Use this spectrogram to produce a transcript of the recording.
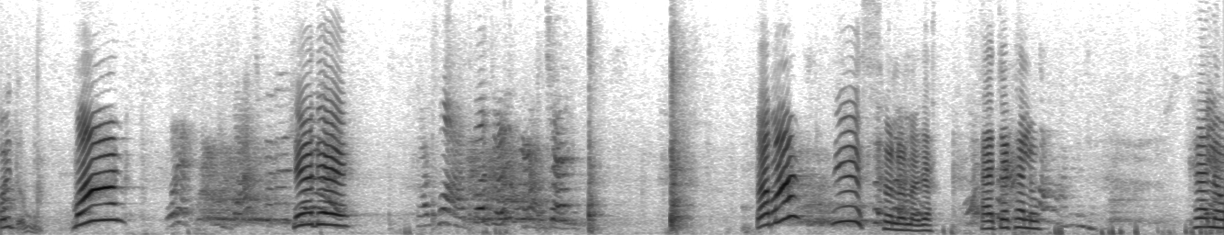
ওই তো মান দে। না যা। আচ্ছা খেলো। খেলো।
